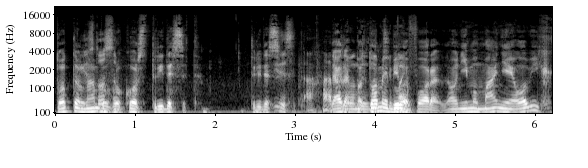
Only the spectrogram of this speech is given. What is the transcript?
Total number of 38. course 30. 30. 30, aha. Da, da, pa to me je znači bila manje. fora. On je imao manje ovih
